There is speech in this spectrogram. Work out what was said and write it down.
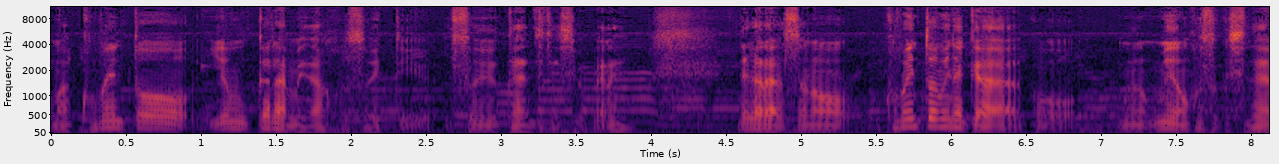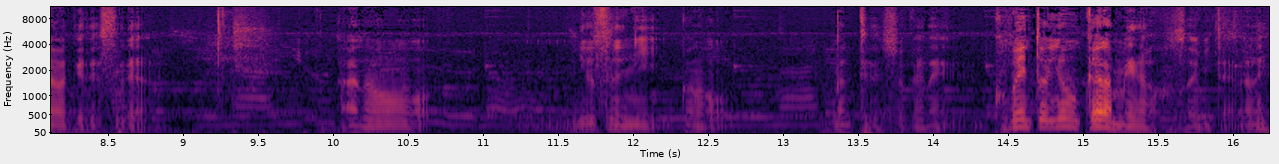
まあ、コメントを読むから目が細いっていう、そういう感じでしょうかね。だから、その、コメントを見なきゃ、こう、目を細くしないわけですが、あの、要するに、この、なんて言うんでしょうかね、コメントを読むから目が細いみたいなね。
